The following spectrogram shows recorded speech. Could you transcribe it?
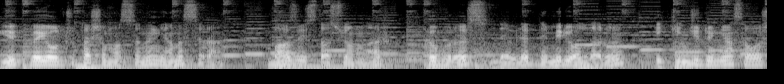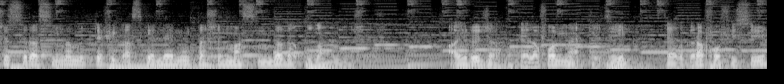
Yük ve yolcu taşımasının yanı sıra bazı istasyonlar Kıbrıs Devlet Demiryolları 2. Dünya Savaşı sırasında müttefik askerlerinin taşınmasında da kullanılmıştır. Ayrıca telefon merkezi, telgraf ofisi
